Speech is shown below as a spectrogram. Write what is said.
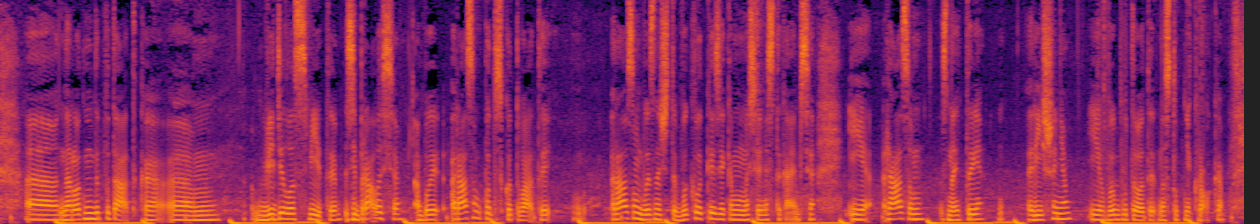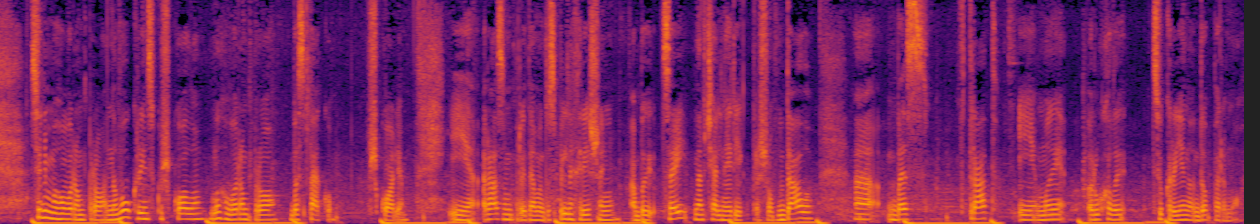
народна депутатка, відділ освіти зібралися, аби разом подискутувати разом визначити виклики, з якими ми сьогодні стикаємося, і разом знайти рішення і вибудувати наступні кроки. Сьогодні ми говоримо про нову українську школу. Ми говоримо про безпеку в школі і разом прийдемо до спільних рішень, аби цей навчальний рік пройшов вдало, е, без втрат, і ми рухали цю країну до перемоги.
